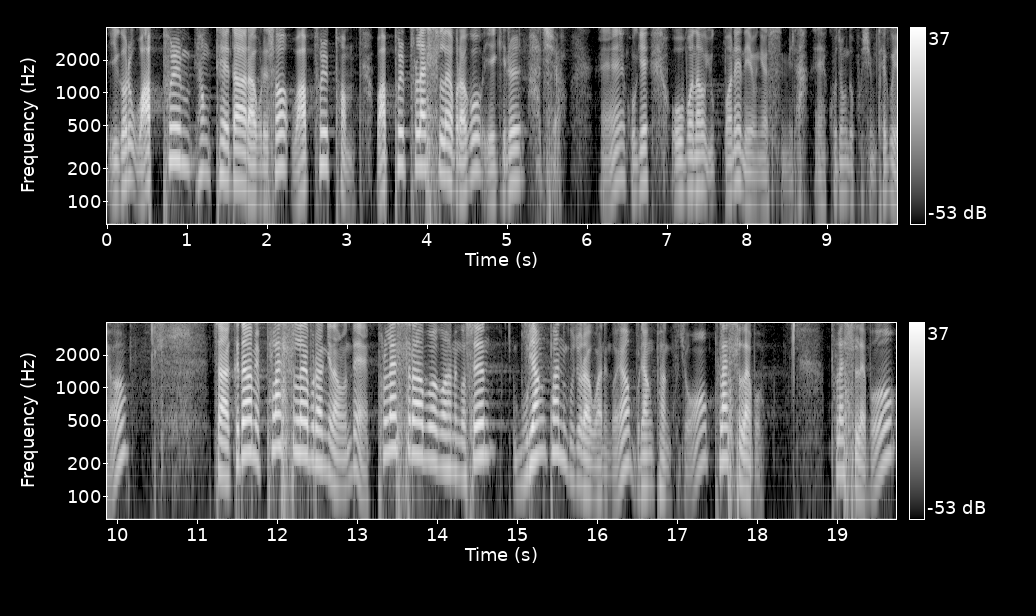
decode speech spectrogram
이거를 와플 형태다라고 그래서 와플펌, 와플 플랫슬랩이라고 얘기를 하죠. 예, 그게 5번하고 6번의 내용이었습니다. 예, 그 정도 보시면 되고요. 자, 그 다음에 플랫슬랩이라는 게 나오는데 플랫슬랩이라고 하는 것은 무량판 구조라고 하는 거예요. 무량판 구조, 플랫슬랩, 플랫슬랩.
